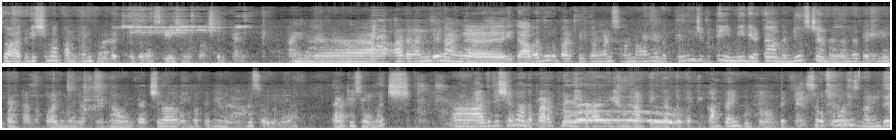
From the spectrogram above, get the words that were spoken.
ஸோ அது விஷயமா கம்ப்ளைண்ட் கொடுக்கறதுக்கு தான் ஸ்டேஷனுக்கு வந்திருக்கேன் அந்த அதை வந்து நாங்க இது அவதூறு பரப்பிருக்காங்கன்னு சொன்னோடனே அதை புரிஞ்சுக்கிட்டு இமீடியட்டா அந்த நியூஸ் சேனல் வந்து அதை ரிமூவ் பண்ணிட்டாங்க பாலிமர் அவங்க ஆக்சுவலா ரொம்ப பெரிய நன்றி சொல்லணும் தேங்க்யூ ஸோ மச் அது விஷயமா அதை பரப்புறது யாரு என்ன அப்படிங்கறத பத்தி கம்ப்ளைண்ட் கொடுத்து வந்திருக்கேன். ஸோ போலீஸ் வந்து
